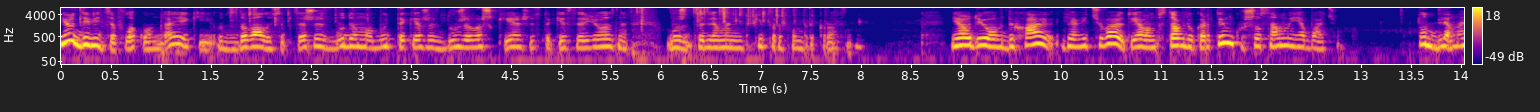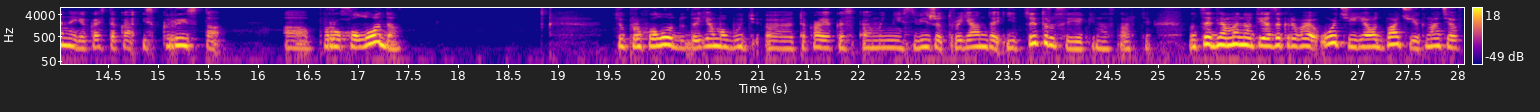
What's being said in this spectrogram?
І от дивіться флакон, да, який. От здавалося б, це щось буде, мабуть, таке щось дуже важке, щось таке серйозне. Боже, це для мене такий парфум прекрасний. Я от його вдихаю, я відчуваю, от я вам вставлю картинку, що саме я бачу. Тут для мене якась така іскриста а, прохолода. Цю прохолоду дає, мабуть, е, така якась е, мені свіжа троянда і цитруси, які на старті. Ну, це для мене, от я закриваю очі, я от бачу, як наче в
